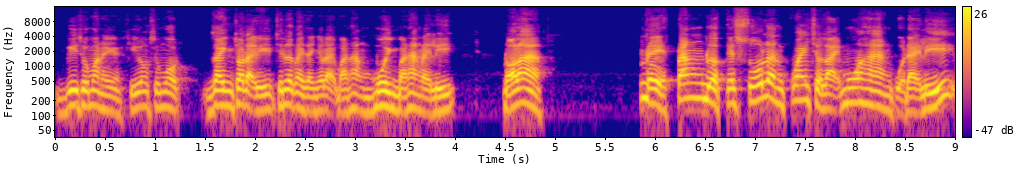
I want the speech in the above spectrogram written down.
Ghi số màn hình chiến lược số 1 dành cho đại lý, chiến lược này dành cho đại bán hàng mô hình bán hàng đại lý. Đó là để tăng được cái số lần quay trở lại mua hàng của đại lý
